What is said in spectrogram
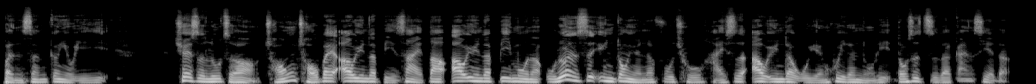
本身更有意义。确实如此哦。从筹备奥运的比赛到奥运的闭幕呢，无论是运动员的付出，还是奥运的委员会的努力，都是值得感谢的。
